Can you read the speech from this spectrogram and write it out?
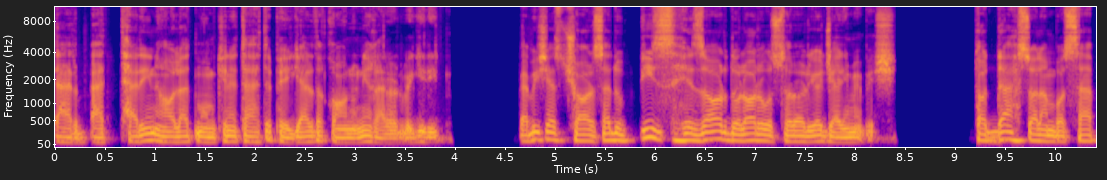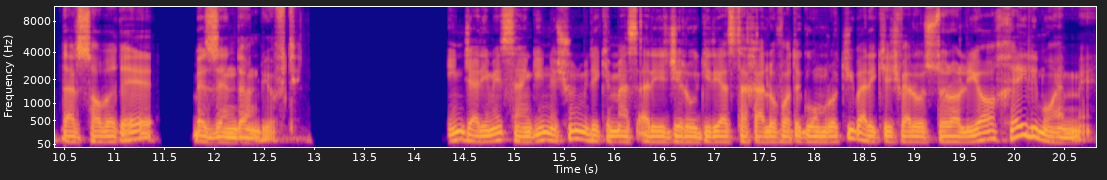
در بدترین حالت ممکنه تحت پیگرد قانونی قرار بگیرید و بیش از 420 هزار دلار استرالیا جریمه بشید. تا ده سالم با ثبت در سابقه به زندان بیفتید. این جریمه سنگین نشون میده که مسئله جلوگیری از تخلفات گمرکی برای کشور استرالیا خیلی مهمه.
